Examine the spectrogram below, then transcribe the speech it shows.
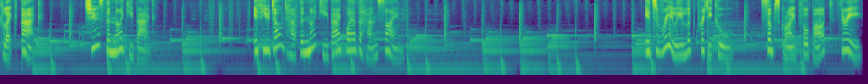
Click Back. Choose the Nike bag. If you don't have the Nike bag, wear the hand sign. It's really look pretty cool. Subscribe for part 3.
